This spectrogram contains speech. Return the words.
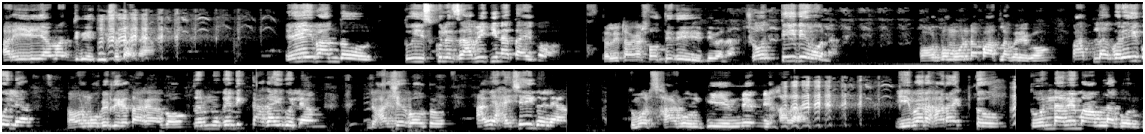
আর এই আমার দিবে দুইশো টাকা। এই বান্দর তুই স্কুলে যাবি কিনা তাই কর। তাহলে টাকা সত্যি দিয়ে দিবে না। সত্যিই দেবো না। অল্প মনটা পাতলা করে গো। পাতলা করেই কইলাম। আমার মুখের দিকে তাকা গো। তোর মুখের দিক তাকাই কইলাম। হাসিয়া গো তো। আমি হাসেই কইলাম। তোমার ছাগল কি এমনি এমনি হারা এবার হারাক তো। তোর নামে মামলা করব।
